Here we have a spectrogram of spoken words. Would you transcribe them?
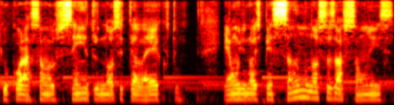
que o coração é o centro do nosso intelecto, é onde nós pensamos nossas ações,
